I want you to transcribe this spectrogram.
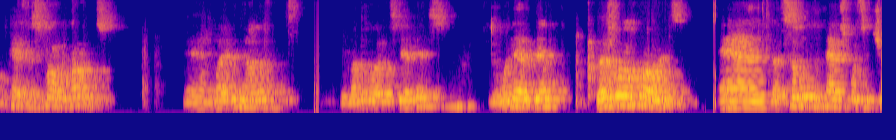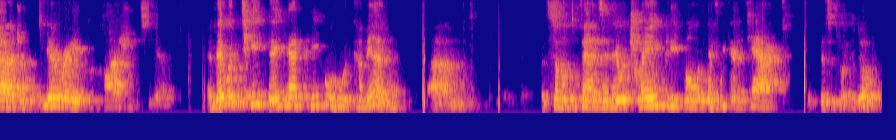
Okay, this is Robert Collins. And you might remember, remember the staircase? The one that had been, that's Robert Collins. And the civil defense was in charge of air raid precautions here. And they would teach, they had people who would come in, um, civil defense, and they would train people if we get attacked, this is what you do.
